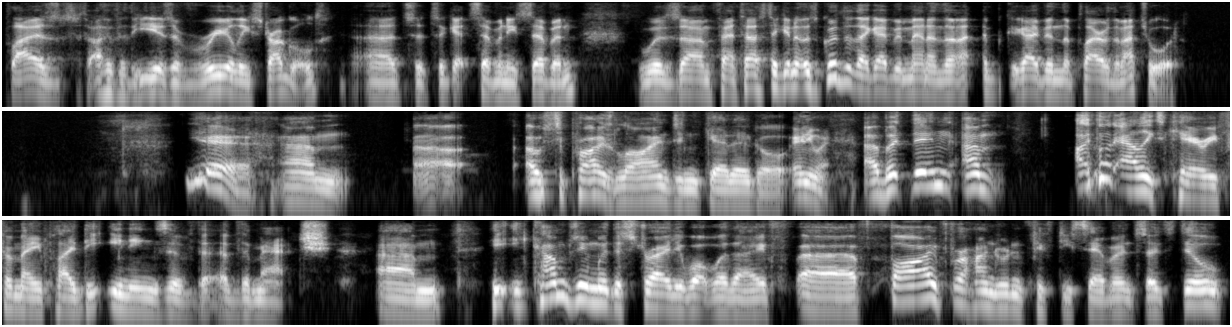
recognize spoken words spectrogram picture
players over the years have really struggled uh, to to get seventy seven. Was um, fantastic, and it was good that they gave him man of the gave him the player of the match award. Yeah, um, uh, I was surprised Lyon didn't get it, or anyway. Uh, but then um, I thought Alex Carey for me played the innings of the of the match. Um, he, he comes in with Australia. What were they? Uh, five for 157. So it's still,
